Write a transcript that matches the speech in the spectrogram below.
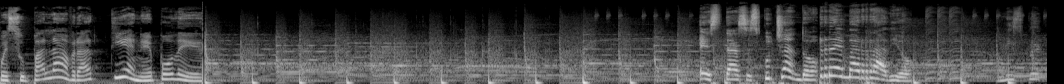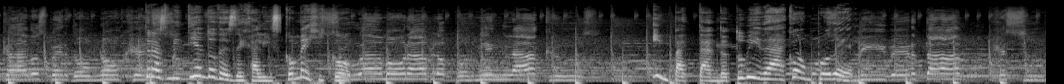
pues su palabra tiene poder. Estás escuchando Rema Radio. Mis pecados perdonó Jesús. Transmitiendo desde Jalisco, México. Su amor habló por mí en la cruz. Impactando tu vida con poder. Libertad, Jesús, Jesús.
